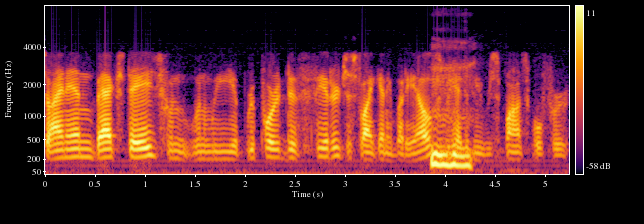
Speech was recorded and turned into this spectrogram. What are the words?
sign in backstage when, when we reported to the theater just like anybody else. We had to Mhm. be responsible for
